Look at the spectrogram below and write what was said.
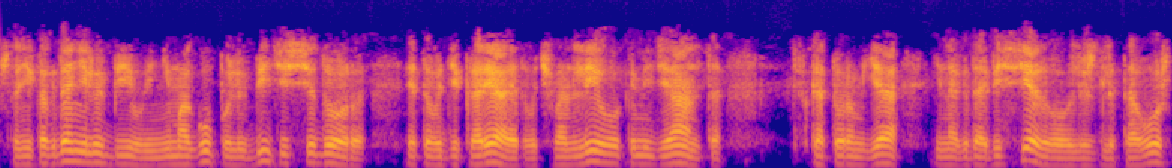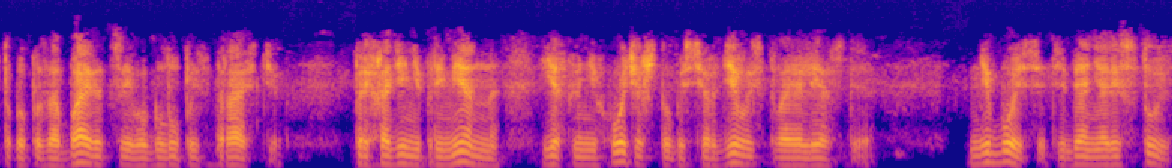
что никогда не любил и не могу полюбить Исидора, этого дикаря, этого чванливого комедианта, с которым я иногда беседовал лишь для того, чтобы позабавиться его глупой страстью. Приходи непременно, если не хочешь, чтобы сердилась твоя лезвие. Не бойся, тебя не арестуют.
